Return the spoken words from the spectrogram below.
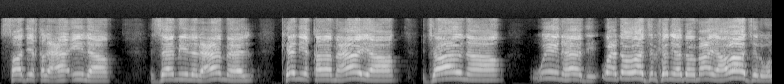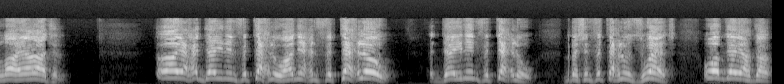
صديق العائلة. زميل العمل. كان يقرأ معايا. جارنا وين هادي واحد راجل كان يهضر معايا. راجل والله يا راجل. رايح الداين نفتح له. راني نفتح له. الداينين نفتح له. باش نفتح له الزواج. وبدا يهضر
